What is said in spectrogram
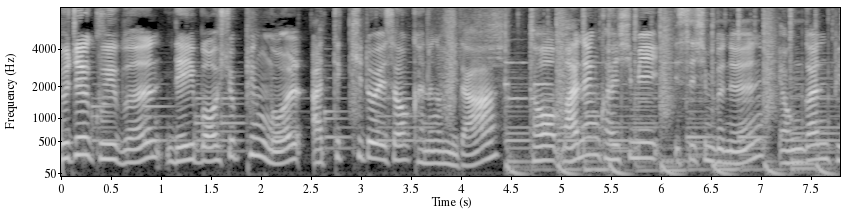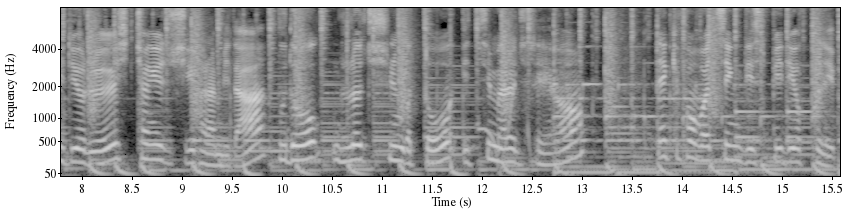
교재 구입은 네이버 쇼핑몰 아트키도에서 가능합니다. 더 많은 관심이 있으신 분은 연간 비디오를 시청해 주시기 바랍니다. 구독 눌러주시는 것도 잊지 말아주세요. Thank you for watching this video clip.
